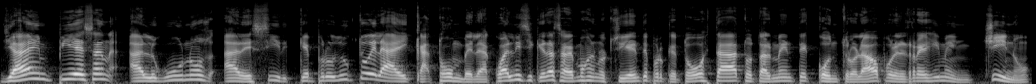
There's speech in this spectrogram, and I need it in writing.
ya empiezan algunos a decir que producto de la hecatombe, la cual ni siquiera sabemos en Occidente porque todo está totalmente controlado por el régimen chino,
